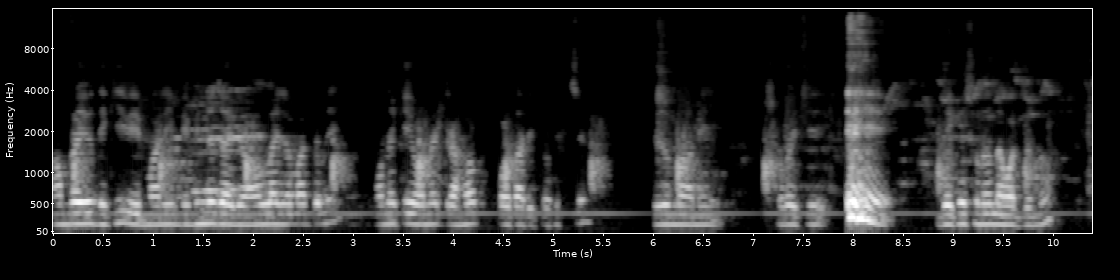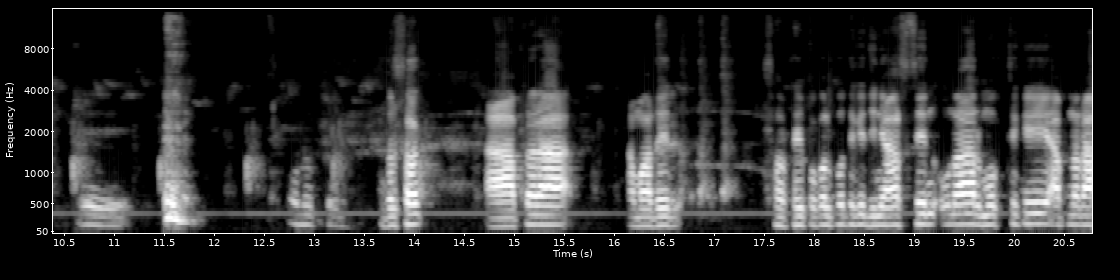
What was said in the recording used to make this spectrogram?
আমরাও দেখি মানে বিভিন্ন জায়গায় অনলাইনের মাধ্যমে অনেকেই অনেক গ্রাহক প্রতারিত হচ্ছে সেজন্য আমি সবাইকে দেখে শুনে নেওয়ার জন্য অনুরোধ দর্শক আপনারা আমাদের সরকারি প্রকল্প থেকে যিনি আসছেন, ওনার মুখ থেকে আপনারা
